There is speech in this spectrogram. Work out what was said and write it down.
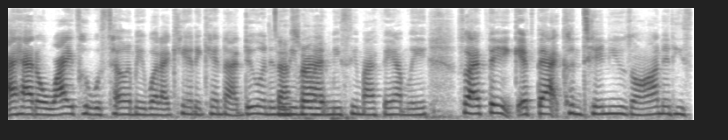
i had a wife who was telling me what i can and cannot do and isn't That's even right. letting me see my family so i think if that continues on and he's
